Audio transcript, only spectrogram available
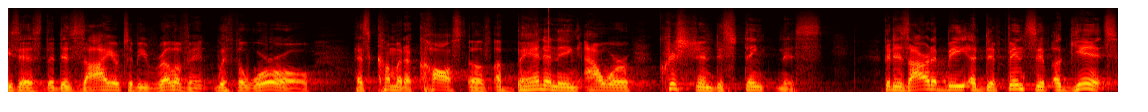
He says the desire to be relevant with the world has come at a cost of abandoning our Christian distinctness. The desire to be a defensive against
